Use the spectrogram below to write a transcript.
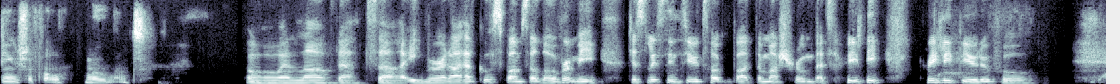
beautiful moment. Oh, I love that, uh, Emer, and I have goosebumps all over me just listening to you talk about the mushroom. That's really, really beautiful. Yeah.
